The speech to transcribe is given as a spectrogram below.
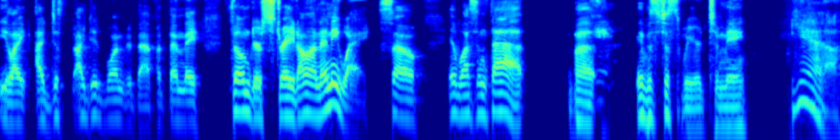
Like, I just I did wonder that, but then they filmed her straight on anyway. So it wasn't that but it was just weird to me. Yeah.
